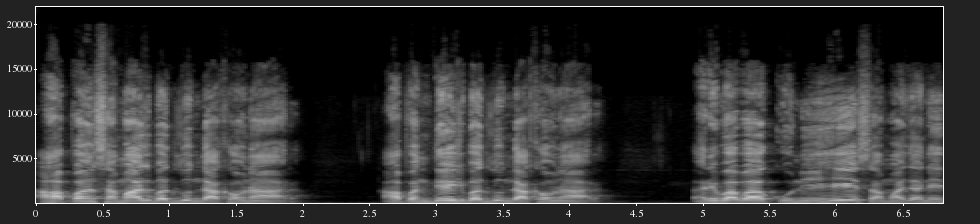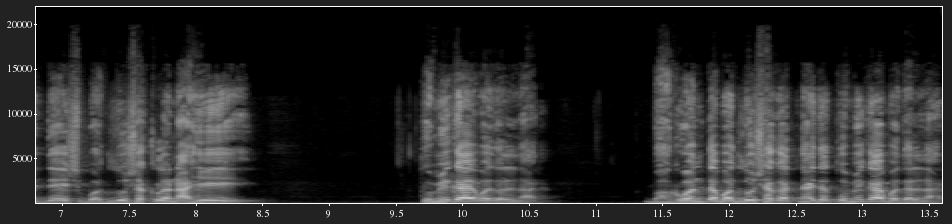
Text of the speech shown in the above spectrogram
आपण समाज बदलून दाखवणार. आपण देश बदलून दाखवणार. अरे बाबा कुणीही समाजाने देश बदलू शकलं नाही. तुम्ही काय बदलणार? भगवंत बदलू शकत नाही तर तुम्ही काय बदलणार?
